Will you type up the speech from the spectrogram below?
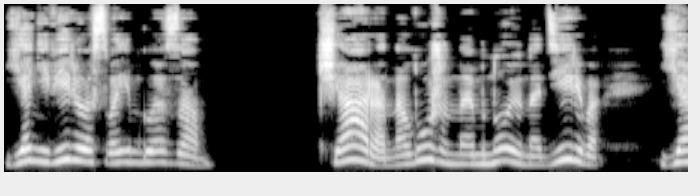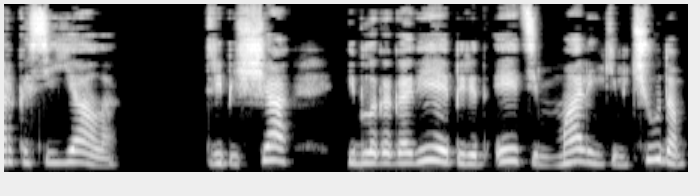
Я не верила своим глазам. Чара, наложенная мною на дерево, ярко сияла. Трепеща и благоговея перед этим маленьким чудом,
